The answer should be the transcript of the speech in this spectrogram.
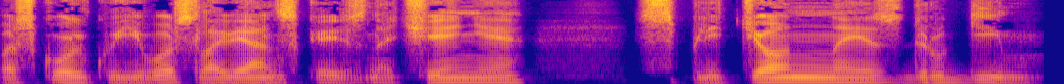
поскольку его славянское значение — сплетенное с другим.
